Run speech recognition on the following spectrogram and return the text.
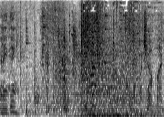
Anything? Watch out, bud.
